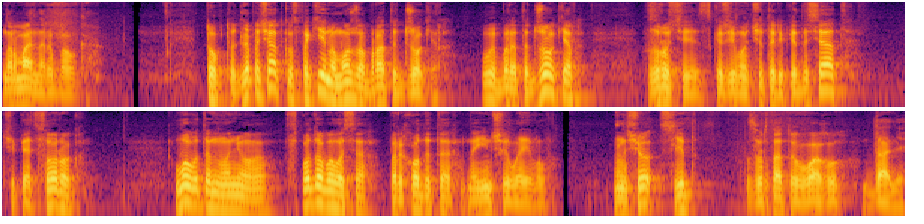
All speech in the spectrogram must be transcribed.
нормальна рибалка. Тобто, для початку спокійно можна брати джокер. Ви берете джокер в зрості, скажімо, 4,50 чи 5,40. Ловите на нього, сподобалося, переходите на інший лейбл. На що слід звертати увагу далі?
